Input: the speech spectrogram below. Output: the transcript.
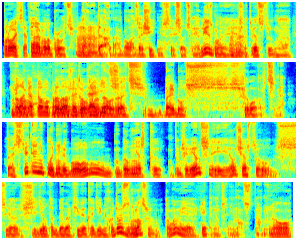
против? Она была против, да. Да, она была защитницей социализма и, соответственно, была готова продолжать борьбу с филоновцами. Да, действительно, они подняли голову, было несколько конференций, я участвовал, я сидел тогда в архиве Академии художеств, занимался, по-моему, я Репином занимался там, но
